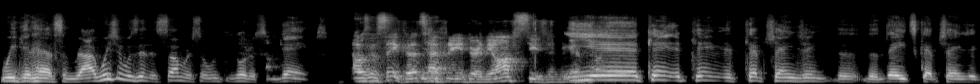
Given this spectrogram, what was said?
we can have some. I wish it was in the summer so we could go to some games. I was going to say because that's yeah. happening during the off season. Yeah, it came. It came. It kept changing. The the dates kept changing.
